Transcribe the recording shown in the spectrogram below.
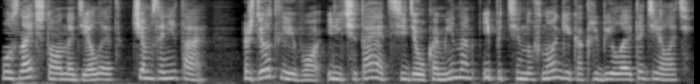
Узнать, что она делает, чем занята, ждет ли его или читает, сидя у камина и подтянув ноги, как любила это делать.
